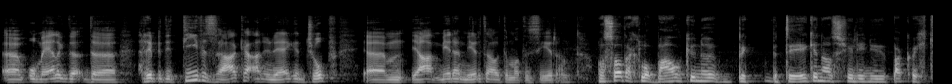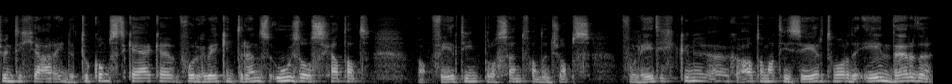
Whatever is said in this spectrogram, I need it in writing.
um, om eigenlijk de, de repetitieve zaken aan hun eigen job um, ja, meer en meer te automatiseren. Wat zou dat globaal kunnen betekenen als jullie nu pakweg 20 jaar in de toekomst kijken? Vorige week in Trends, zo schat dat nou, 14% van de jobs volledig kunnen uh, geautomatiseerd worden. Een derde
